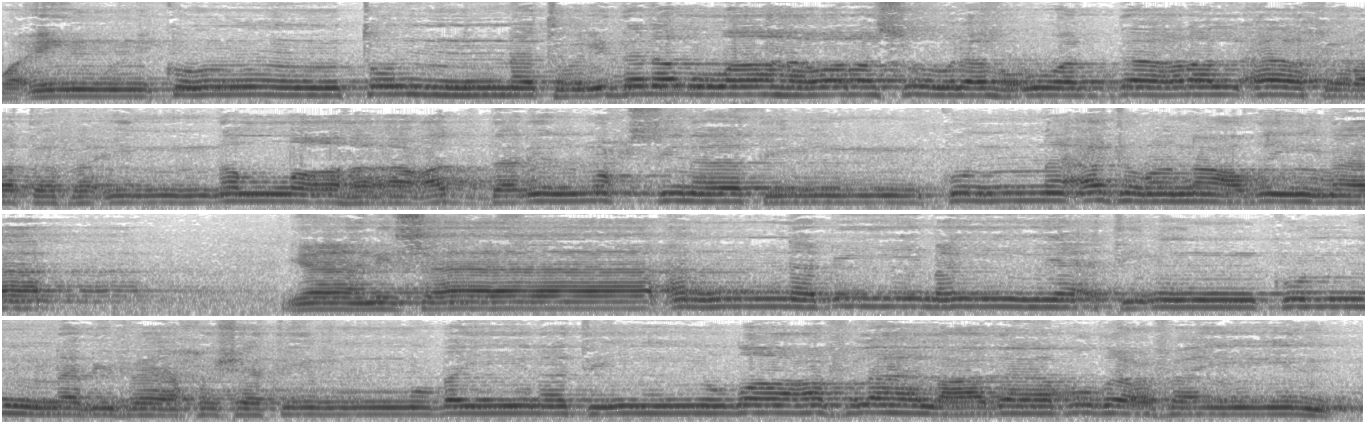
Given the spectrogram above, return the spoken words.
وإن كنتن تردن الله ورسوله والدار الآخرة فإن الله أعد للمحسنات منكن أجرا عظيما. يا نساء النبي من يأت منكن بفاحشة مبينة يضاعف لها العذاب ضعفين.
